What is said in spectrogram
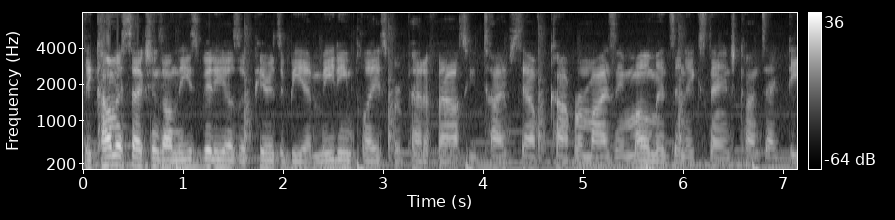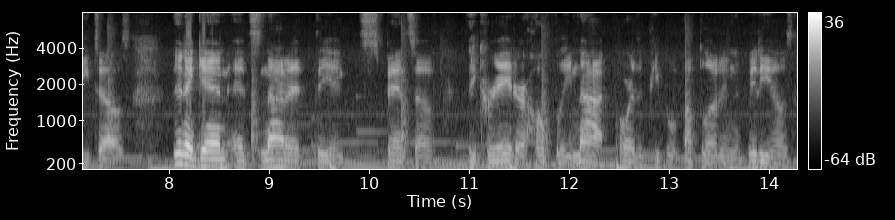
The comment sections on these videos appear to be a meeting place for pedophiles who timestamp compromising moments and exchange contact details. Then again, it's not at the expense of the creator, hopefully not, or the people uploading the videos.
